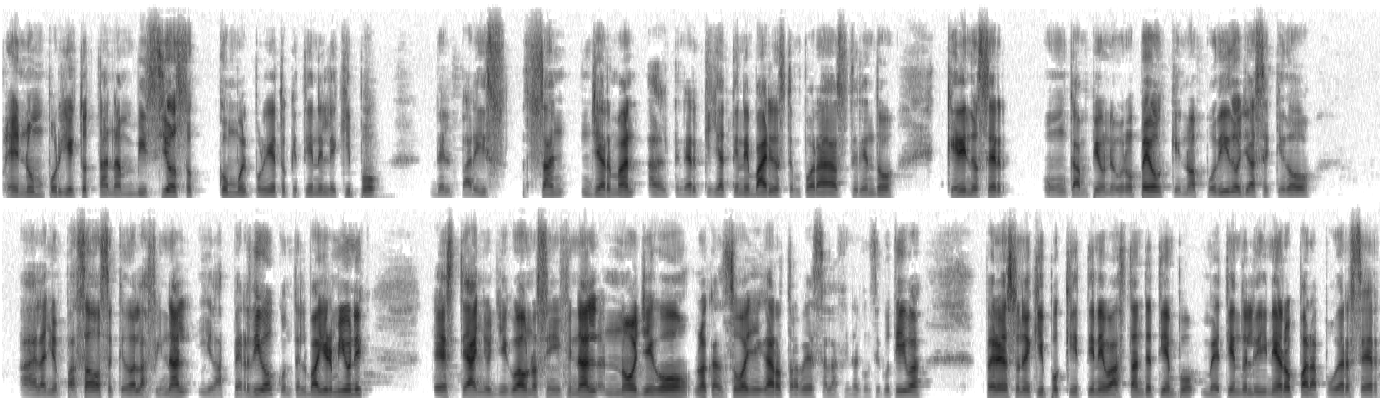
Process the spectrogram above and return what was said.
en un proyecto tan ambicioso como el proyecto que tiene el equipo del Paris Saint-Germain, al tener que ya tiene varias temporadas queriendo ser un campeón europeo que no ha podido, ya se quedó el año pasado, se quedó a la final y la perdió contra el Bayern Múnich. Este año llegó a una semifinal, no llegó, no alcanzó a llegar otra vez a la final consecutiva, pero es un equipo que tiene bastante tiempo metiéndole dinero para poder ser,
